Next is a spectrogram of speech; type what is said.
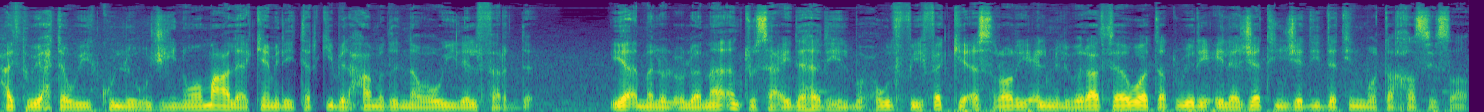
حيث يحتوي كل جينوم على كامل تركيب الحامض النووي للفرد. يأمل العلماء أن تساعد هذه البحوث في فك أسرار علم الوراثة وتطوير علاجات جديدة متخصصة.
